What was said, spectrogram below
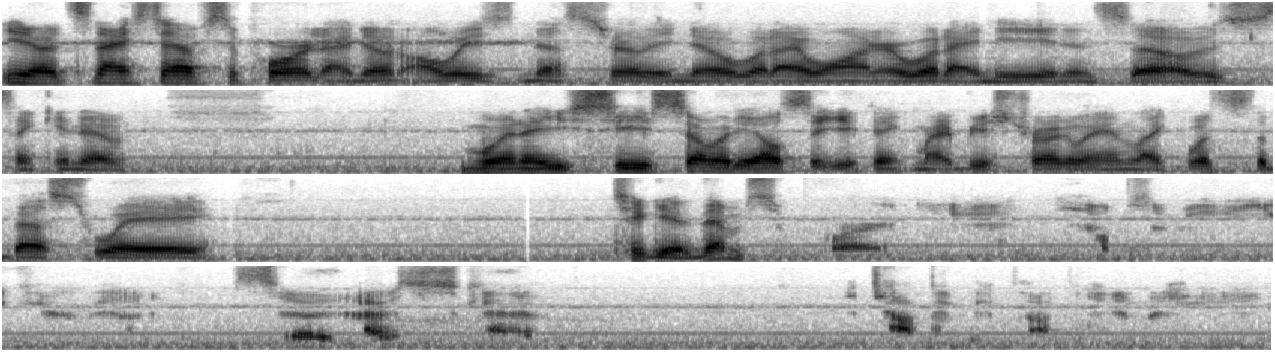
you know, it's nice to have support. I don't always necessarily know what I want or what I need, and so I was just thinking of when you see somebody else that you think might be struggling, like what's the best way to give them support and help somebody that you care about. So I was just kind of the topic that popped into my head.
